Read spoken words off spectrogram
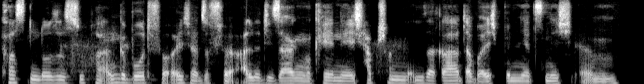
kostenloses super Angebot für euch, also für alle, die sagen, okay, nee, ich habe schon ein Inserat, aber ich bin jetzt nicht, ähm,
